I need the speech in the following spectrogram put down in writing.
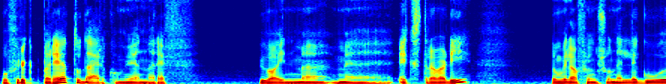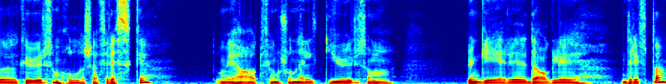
på fruktbarhet, og der kommer jo NRF kua inn med, med ekstra verdi. De vil ha funksjonelle, gode kuer som holder seg friske. De vil ha et funksjonelt jur som fungerer i dagligdrifta.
